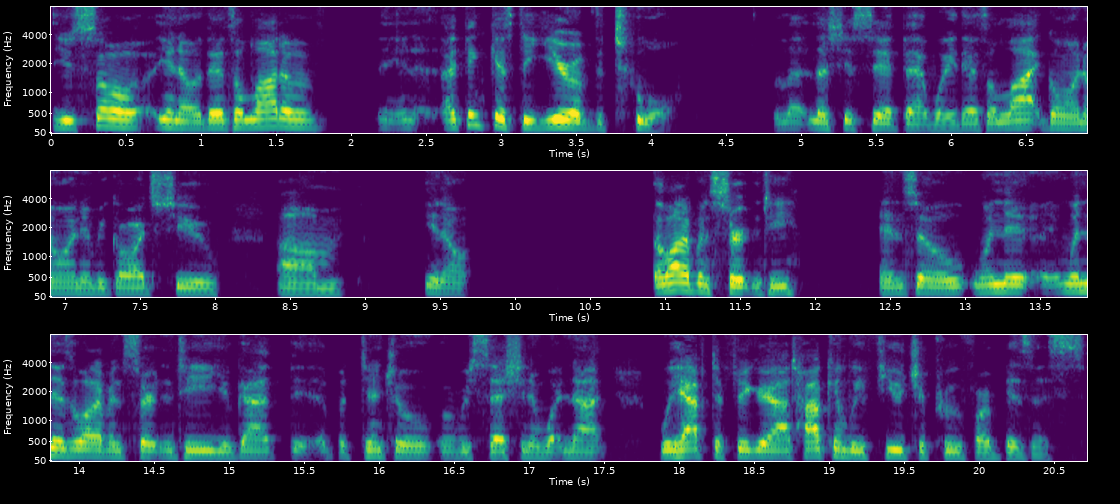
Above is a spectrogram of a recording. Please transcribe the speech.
you saw you know there's a lot of i think it's the year of the tool. Let, us just say it that way. There's a lot going on in regards to um you know a lot of uncertainty And so when there, when there's a lot of uncertainty, you've got the potential recession and whatnot. We have to figure out how can we future proof our business,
